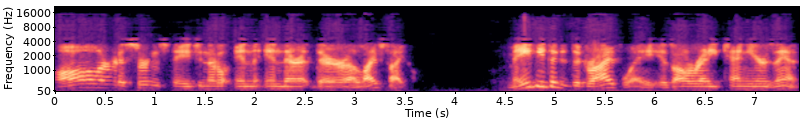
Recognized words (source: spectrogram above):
all are at a certain stage in their in in their their uh, life cycle. Maybe the, the driveway is already 10 years in,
